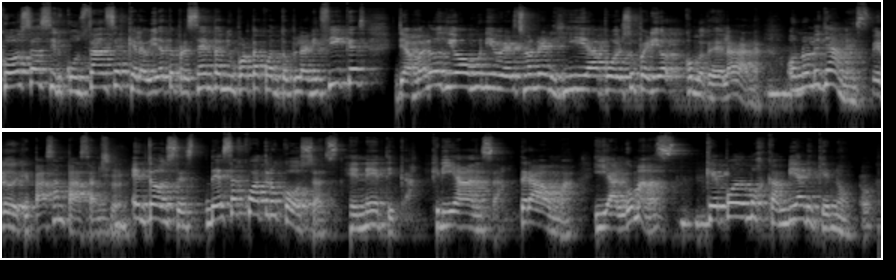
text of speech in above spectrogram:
cosas, circunstancias que la vida te presenta, no importa cuánto planifiques, llámalo Dios, universo, energía, poder superior, como te dé la gana. O no lo llames, pero de que pasan, pasan. Sí. Entonces, de esas cuatro cosas, genética, crianza, trauma y algo más, ¿qué podemos cambiar y qué no? Ok.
